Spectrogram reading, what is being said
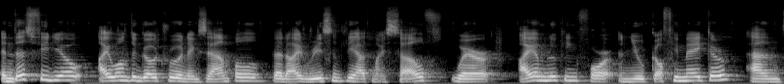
In this video, I want to go through an example that I recently had myself where I am looking for a new coffee maker and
